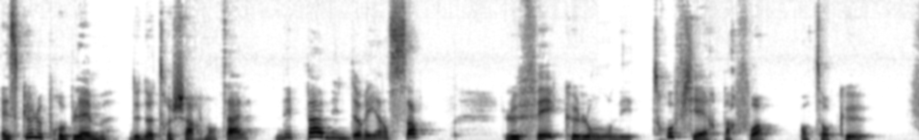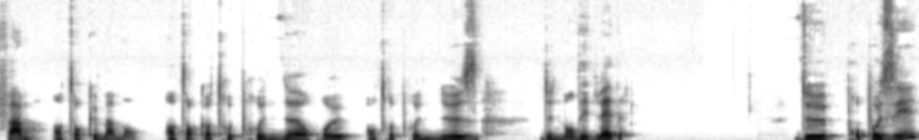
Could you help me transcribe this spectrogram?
Est-ce que le problème de notre charge mentale n'est pas mine de rien ça? Le fait que l'on est trop fier parfois en tant que femme, en tant que maman, en tant qu'entrepreneur, entrepreneuse, de demander de l'aide, de proposer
